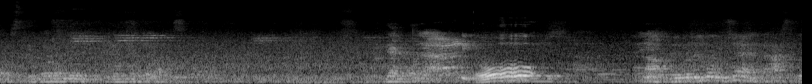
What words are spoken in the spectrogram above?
অস্থির গরমে খেতে পারছি দেখ ও আপনি বলে তো বুঝছেন আসতে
